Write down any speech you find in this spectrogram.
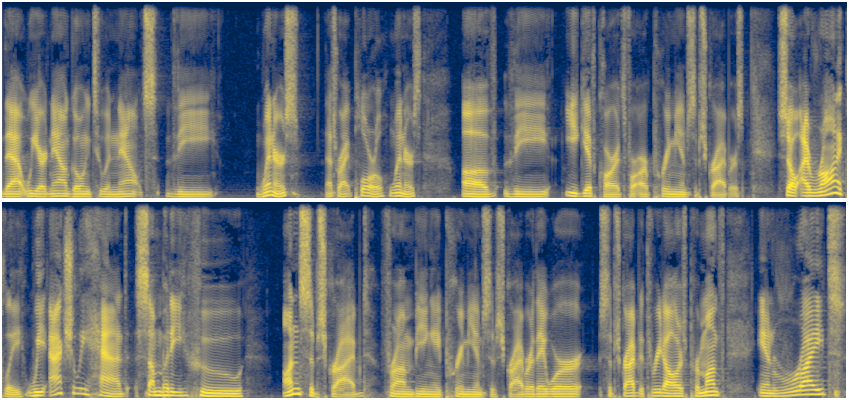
that we are now going to announce the winners, that's right, plural, winners of the e gift cards for our premium subscribers. So, ironically, we actually had somebody who unsubscribed from being a premium subscriber. They were subscribed to $3 per month, and right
